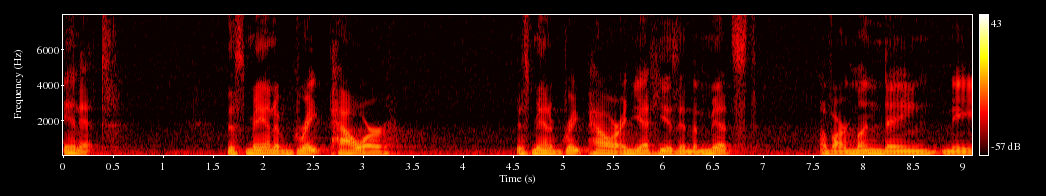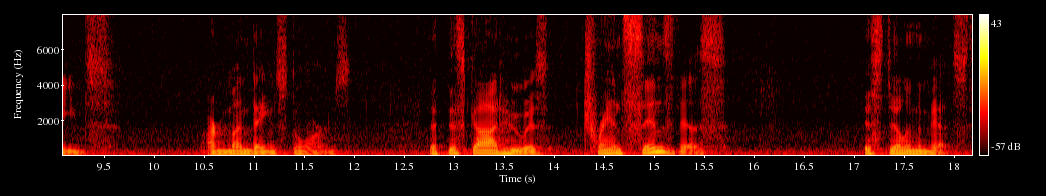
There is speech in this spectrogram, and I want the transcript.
in it. This man of great power this man of great power, and yet he is in the midst of our mundane needs, our mundane storms. That this God who is, transcends this is still in the midst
